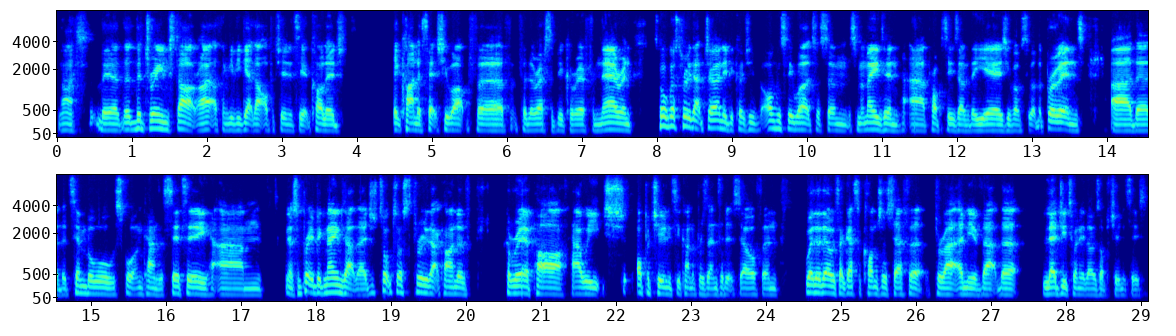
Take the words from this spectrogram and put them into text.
Nice. The, the the dream start, right? I think if you get that opportunity at college, it kind of sets you up for for the rest of your career from there. And talk us through that journey because you've obviously worked with some some amazing uh, properties over the years. You've obviously got the Bruins, uh, the the Timberwolves, Sporting Kansas City. Um, you know, some pretty big names out there. Just talk to us through that kind of career path, how each opportunity kind of presented itself, and whether there was, I guess, a conscious effort throughout any of that that led you to any of those opportunities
